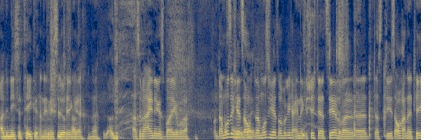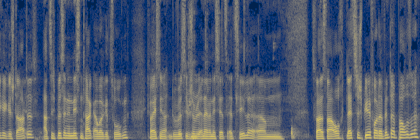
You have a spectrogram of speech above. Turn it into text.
An die nächste Theke. an die nächste Theke. hat. Ne? Hast du mir einiges beigebracht. Und da muss ich Also jetzt auch, sei- da muss ich jetzt auch wirklich eine Geschichte erzählen, weil äh, das, die ist auch an der Theke gestartet, hat sich bis in den nächsten Tag aber gezogen. Ich weiß nicht, du wirst dich bestimmt erinnern, wenn ich es jetzt erzähle. Ähm, das war, das war auch letztes Spiel vor der Winterpause,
